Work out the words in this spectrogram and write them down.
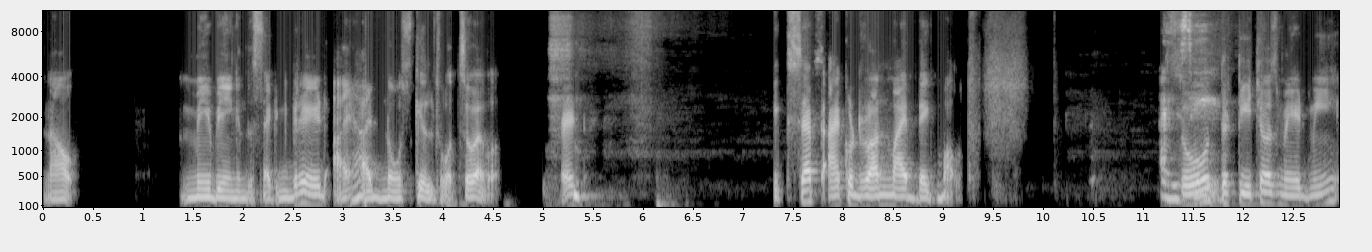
Now, me being in the second grade, I had no skills whatsoever, right? Except I could run my big mouth. I So the teachers made me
